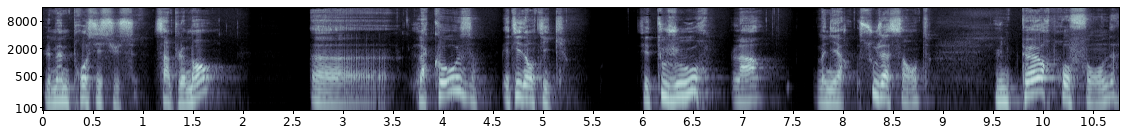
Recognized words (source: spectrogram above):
le même processus. Simplement, la cause est identique. C'est toujours là, de manière sous-jacente, une peur profonde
